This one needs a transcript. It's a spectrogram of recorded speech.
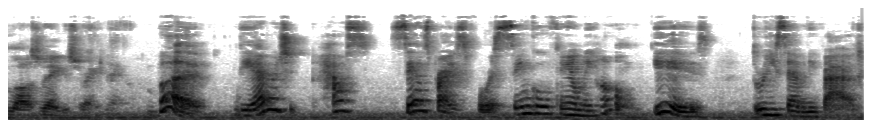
Las Vegas right now. But the average house sales price for a single family home is three seventy five.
